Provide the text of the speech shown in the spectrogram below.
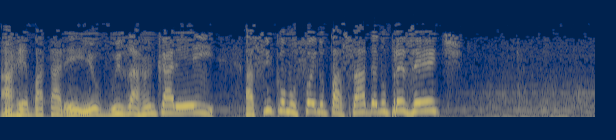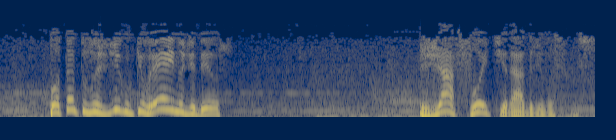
arrebatarei, eu vos arrancarei. Assim como foi no passado, é no presente. Portanto, vos digo que o reino de Deus já foi tirado de vocês.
